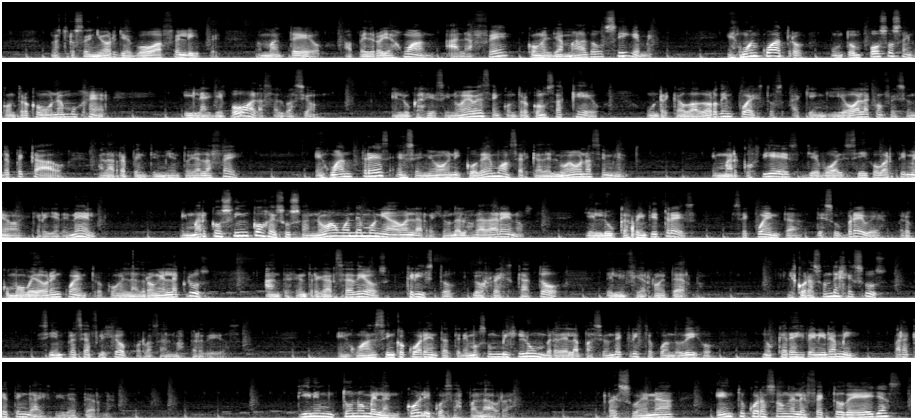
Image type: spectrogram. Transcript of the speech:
Nuestro Señor llevó a Felipe, a Mateo, a Pedro y a Juan a la fe con el llamado Sígueme. En Juan 4, junto a un pozo se encontró con una mujer y la llevó a la salvación. En Lucas 19 se encontró con Saqueo, un recaudador de impuestos a quien guió a la confesión de pecado, al arrepentimiento y a la fe. En Juan 3 enseñó a Nicodemo acerca del nuevo nacimiento. En Marcos 10 llevó al ciego Bartimeo a que creyera en él. En Marcos 5 Jesús sanó a un endemoniado en la región de los Gadarenos. Y en Lucas 23 se cuenta de su breve pero conmovedor encuentro con el ladrón en la cruz. Antes de entregarse a Dios, Cristo lo rescató del infierno eterno. El corazón de Jesús siempre se afligió por las almas perdidas. En Juan 5:40 tenemos un vislumbre de la pasión de Cristo cuando dijo, no queréis venir a mí para que tengáis vida eterna. Tiene un tono melancólico esas palabras. ¿Resuena en tu corazón el efecto de ellas?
